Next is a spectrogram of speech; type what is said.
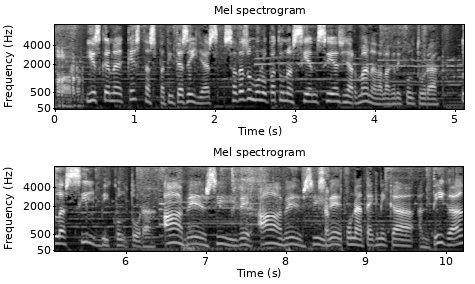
porc? I és que en aquestes petites illes s'ha desenvolupat una ciència germana de l'agricultura, la silvicultura. A, B, sí, B, A, B, sí, B. Una tècnica antiga,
